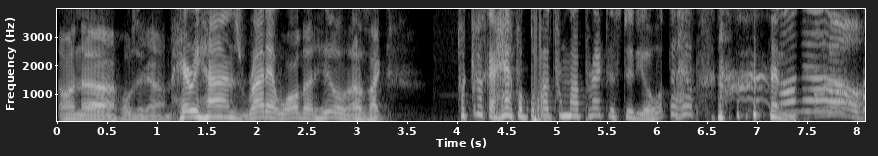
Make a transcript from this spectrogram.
on uh what was it? Um, Harry Hines right at Walnut Hill." And I was like, "Fuck, you're like a half a block from my practice studio. What the hell?" And, Oh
